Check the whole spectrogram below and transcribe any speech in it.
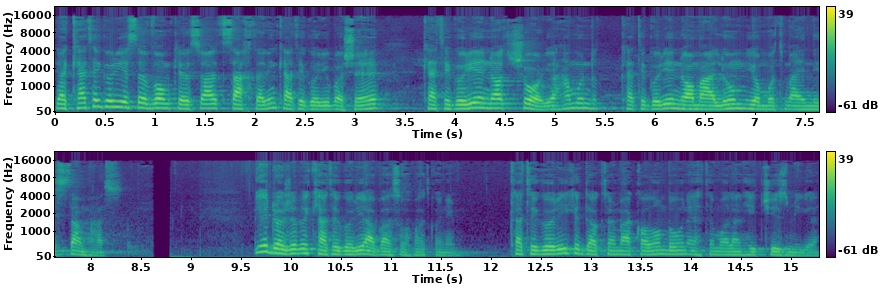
یا کتگوری سوم که شاید سختترین کتگوری باشه کتگوری not sure یا همون کتگوری نامعلوم یا مطمئن نیستم هست. بیاید راجع به کتگوری اول صحبت کنیم. کتگوری که دکتر مکالون به اون احتمالا هیچ چیز میگه.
